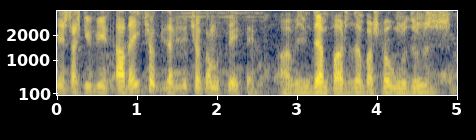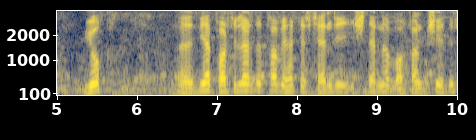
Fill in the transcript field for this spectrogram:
Beşiktaş gibi bir adayı çok güzel, bizi çok da mutlu etti. Abi bizim DEM Parti'den başka umudumuz yok. Ee, diğer partilerde tabii herkes kendi işlerine bakan bir şeydir.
